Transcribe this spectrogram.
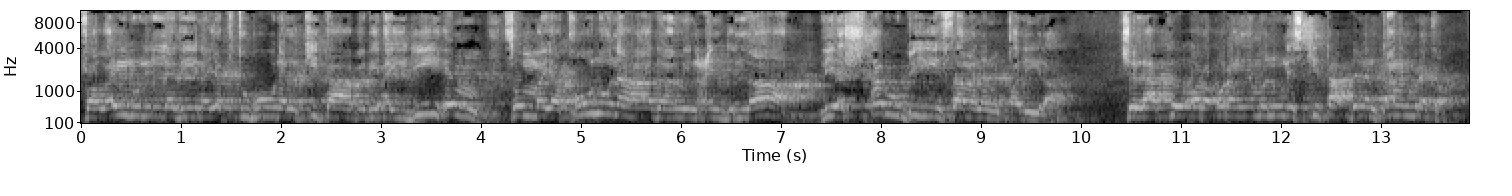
fawailul lil ladzina yaktubuna al-kitaba bi aydihim thumma yaquluna hadha min indillah liyashtaru bihi thamanan qalila celaka orang-orang yang menulis kitab dengan tangan mereka.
